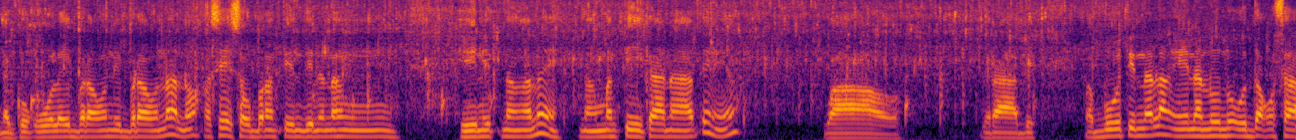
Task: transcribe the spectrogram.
Nagkukulay browny brown na, no? Kasi sobrang tindi na ng init ng ano eh, ng mantika natin, eh. oh. Wow. Grabe. Mabuti na lang eh, nanonood ako sa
